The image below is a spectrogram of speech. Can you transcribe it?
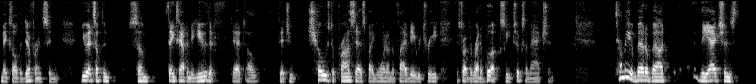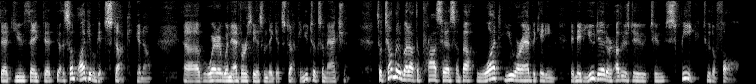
makes all the difference. And you had something, some things happen to you that that uh, that you chose to process by going on a five day retreat and starting to write a book. So you took some action. Tell me a bit about the actions that you think that some a lot of people get stuck. You know, uh, where when adversity hits them, they get stuck, and you took some action. So tell me about the process about what you are advocating that maybe you did or others do to speak to the fall.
